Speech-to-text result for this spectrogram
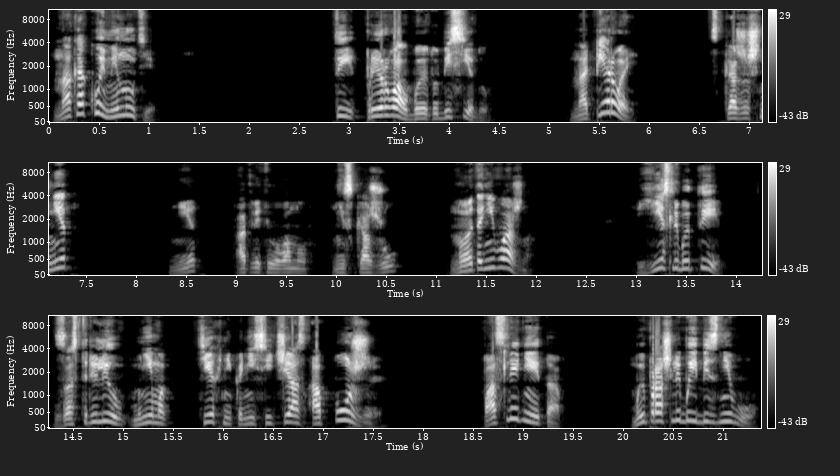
На какой минуте? Ты прервал бы эту беседу. На первой? Скажешь нет? Нет, ответил Иванов. Не скажу. Но это не важно. Если бы ты застрелил мнемотехника не сейчас, а позже, последний этап, мы прошли бы и без него.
